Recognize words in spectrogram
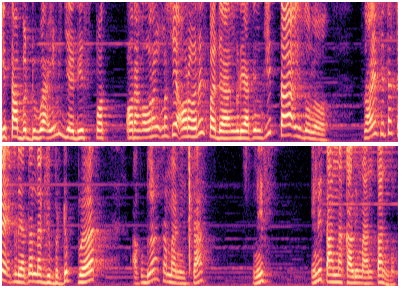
kita berdua ini jadi spot orang-orang maksudnya orang-orang pada ngeliatin kita gitu loh soalnya kita kayak kelihatan lagi berdebat aku bilang sama Nisa Nis ini tanah Kalimantan loh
